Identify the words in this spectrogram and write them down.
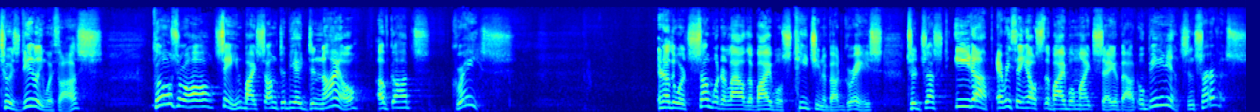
to his dealing with us, those are all seen by some to be a denial of God's grace. In other words, some would allow the Bible's teaching about grace to just eat up everything else the Bible might say about obedience and service.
